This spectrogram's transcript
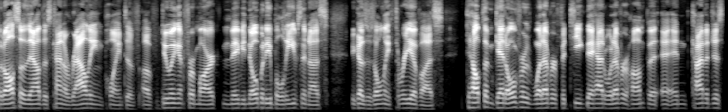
but also now this kind of rallying point of of doing it for Mark. Maybe nobody believes in us because there's only three of us to help them get over whatever fatigue they had, whatever hump, and, and kind of just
